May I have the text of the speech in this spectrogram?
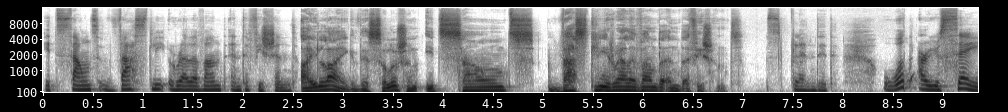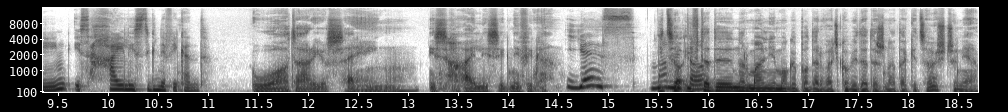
It sounds vastly relevant and efficient. I like this solution. It sounds vastly relevant and efficient. Splendid. What are you saying is highly significant? What are you saying is highly significant? Yes, I Mamy co? to. I wtedy normalnie mogę poderwać kobietę też na takie coś, czy nie?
